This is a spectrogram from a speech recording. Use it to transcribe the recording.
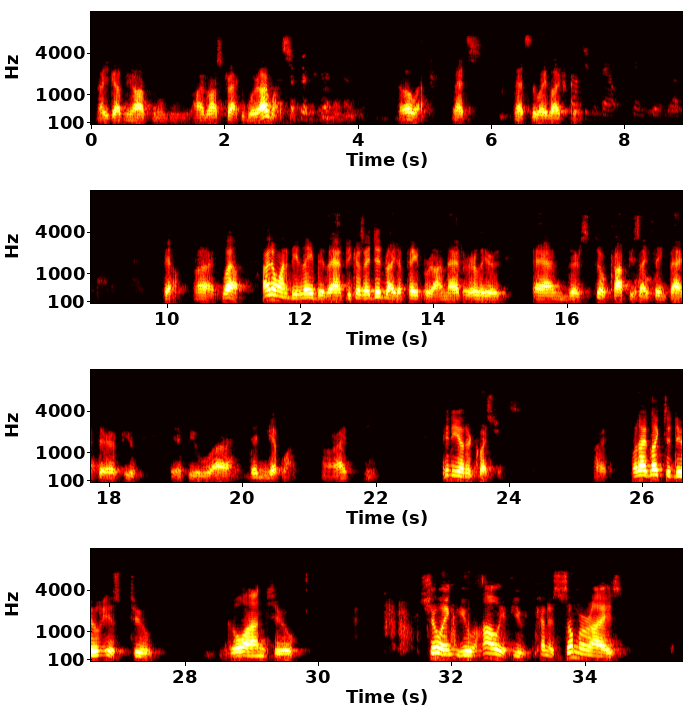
Now you got me off and I lost track of where I was. Oh well, that's, that's the way life goes. Talking about things being left out. Yeah, all right. Well, I don't want to belabor that because I did write a paper on that earlier, and there's still copies, I think, back there if you if you uh, didn't get one. All right. Any other questions? All right. What I'd like to do is to go on to showing you how, if you kind of summarize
